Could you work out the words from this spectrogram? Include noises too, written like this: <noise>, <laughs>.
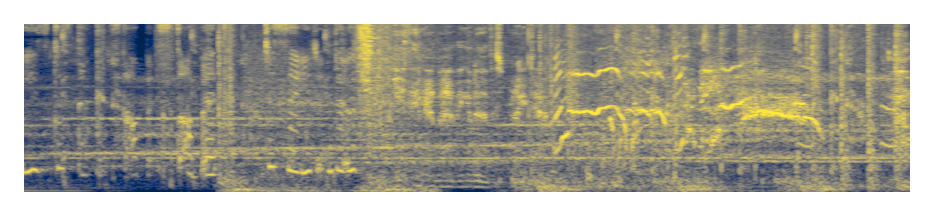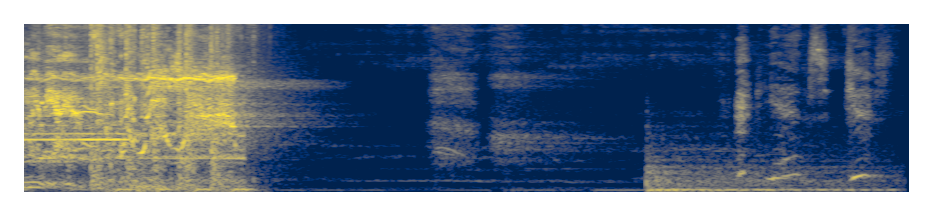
Please, just stop it. Stop it. stop it. Just say you didn't do it. You think I'm having a nervous breakdown? Oh, maybe I am. Yes, yes.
